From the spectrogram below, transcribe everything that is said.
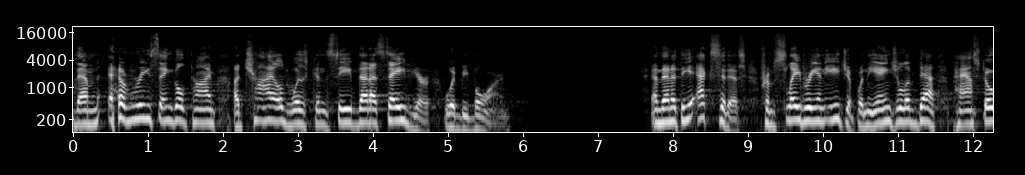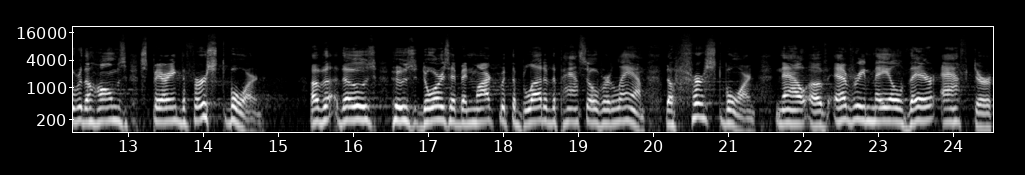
them every single time a child was conceived that a Savior would be born. And then at the Exodus from slavery in Egypt, when the angel of death passed over the homes, sparing the firstborn of those whose doors had been marked with the blood of the Passover lamb. The firstborn now of every male thereafter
